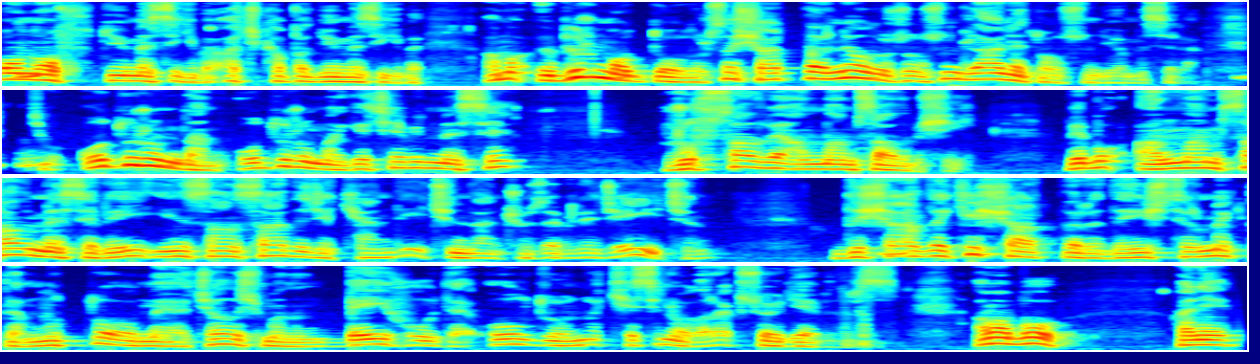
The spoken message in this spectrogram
on off düğmesi gibi, aç kapa düğmesi gibi. Ama öbür modda olursa şartlar ne olursa olsun lanet olsun diyor mesela. Şimdi o durumdan o duruma geçebilmesi ruhsal ve anlamsal bir şey. Ve bu anlamsal meseleyi insan sadece kendi içinden çözebileceği için dışarıdaki şartları değiştirmekle mutlu olmaya çalışmanın beyhude olduğunu kesin olarak söyleyebiliriz. Ama bu hani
